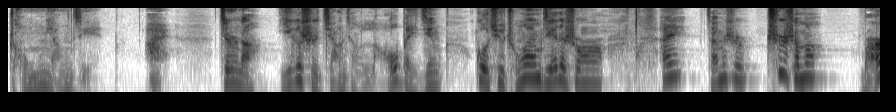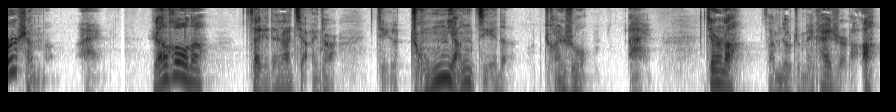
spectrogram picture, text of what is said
重阳节。哎，今儿呢，一个是讲讲老北京过去重阳节的时候，哎，咱们是吃什么，玩什么，哎，然后呢，再给大家讲一段这个重阳节的传说。哎，今儿呢，咱们就准备开始了啊，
